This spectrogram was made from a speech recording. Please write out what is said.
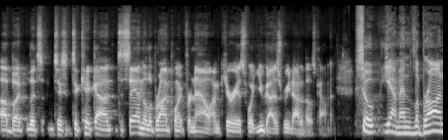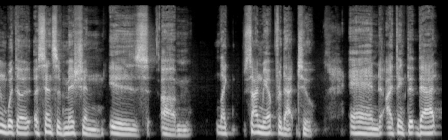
Uh, but let's to, to kick on to stay on the LeBron point for now. I'm curious what you guys read out of those comments. So yeah, man, LeBron with a, a sense of mission is um, like sign me up for that too, and I think that that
